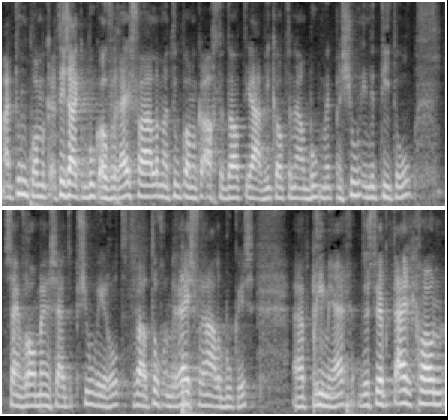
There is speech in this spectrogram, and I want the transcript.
Maar toen kwam ik, het is eigenlijk een boek over reisverhalen, maar toen kwam ik erachter dat, ja, wie koopt er nou een boek met pensioen in de titel? Zijn vooral mensen uit de pensioenwereld, terwijl het toch een reisverhalenboek is. eh, primair. Dus toen heb ik het eigenlijk gewoon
